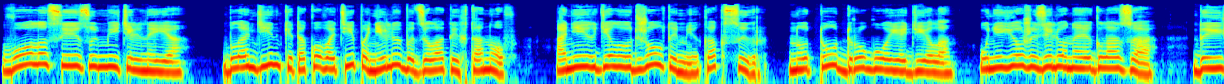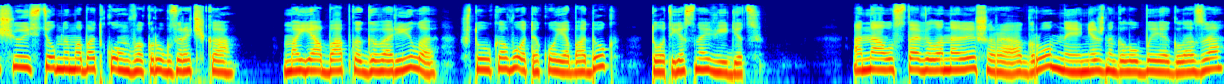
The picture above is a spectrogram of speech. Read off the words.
«Волосы изумительные! Блондинки такого типа не любят золотых тонов. Они их делают желтыми, как сыр. Но тут другое дело. У нее же зеленые глаза, да еще и с темным ободком вокруг зрачка. Моя бабка говорила, что у кого такой ободок, тот ясновидец. Она уставила на Эшера огромные нежно-голубые глаза,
